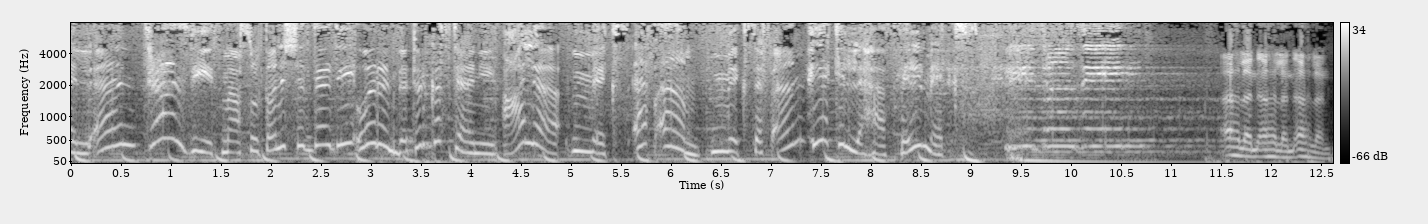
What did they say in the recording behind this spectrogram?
الآن ترانزيت مع سلطان الشدادي ورندا تركستاني على Mix FM. Mix FM هي كلها في ال mix. في ترانزيت. أهلا أهلا أهلا.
